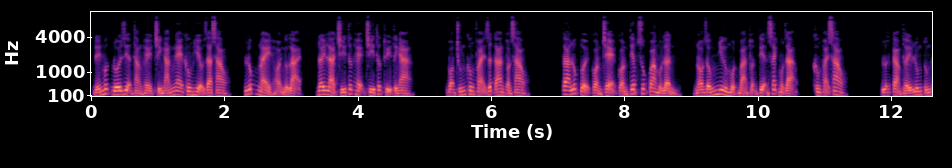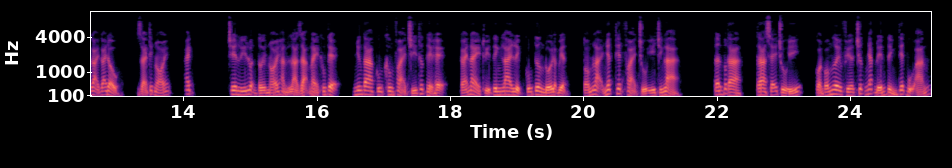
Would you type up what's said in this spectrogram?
Đến mức đối diện thằng hề chính án nghe không hiểu ra sao, lúc này hỏi ngược lại, đây là trí thức hệ tri thức thủy tinh a. Bọn chúng không phải rất an toàn sao? Ta lúc tuổi còn trẻ còn tiếp xúc qua một lần, nó giống như một bản thuận tiện sách một dạng, không phải sao? Luận cảm thấy lung túng gãi gãi đầu, giải thích nói, ách, trên lý luận tới nói hẳn là dạng này không tệ, nhưng ta cũng không phải trí thức thể hệ, cái này thủy tinh lai lịch cũng tương đối đặc biệt, tóm lại nhất thiết phải chú ý chính là, ân ta ta sẽ chú ý, còn có ngươi phía trước nhắc đến tình tiết vụ án,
